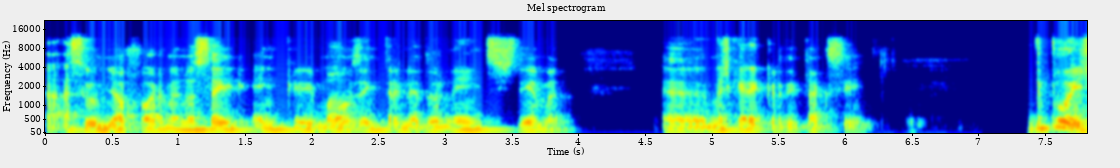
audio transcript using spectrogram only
à, à sua melhor forma, não sei em que mãos, em que treinador, nem em que sistema, eh, mas quero acreditar que sim. Depois,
